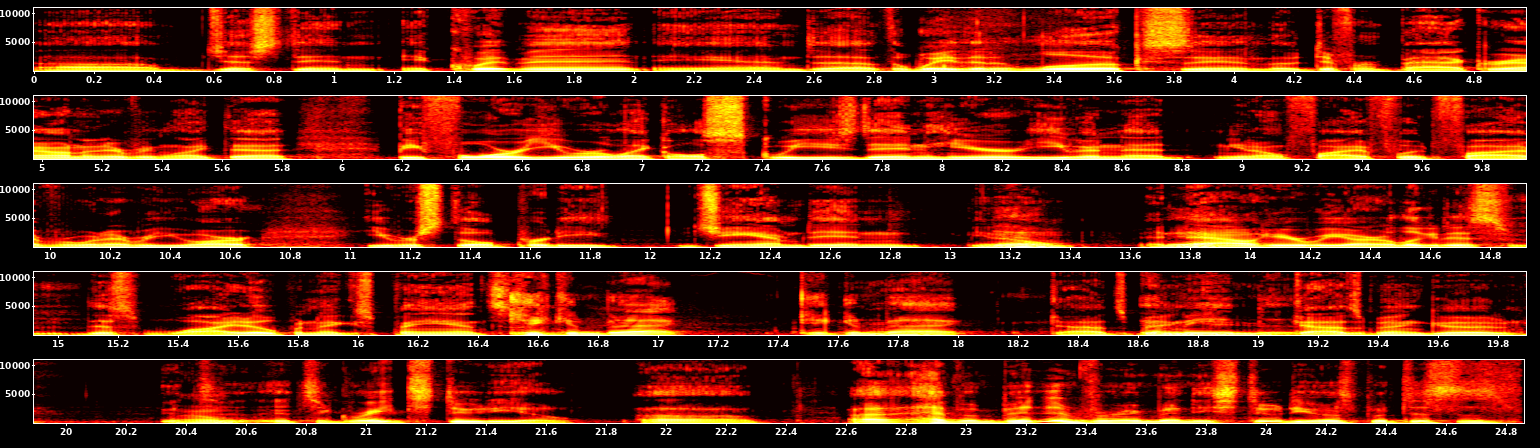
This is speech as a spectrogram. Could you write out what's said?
um, just in equipment and uh, the way that it looks and the different background and everything like that. Before you were like all squeezed in here, even at you know five foot five or whatever you are, you were still pretty jammed in, you Yeah. know. And Yeah. now here we are. Look at this this wide open expanse. and Kicking back, kicking back. God's been I mean, God's been good. It's, a, it's a great studio. Uh, I haven't been in very many studios, but this is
